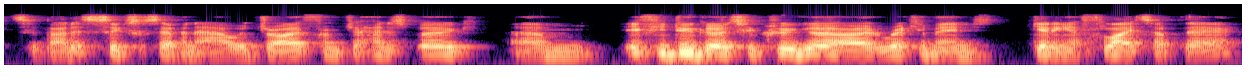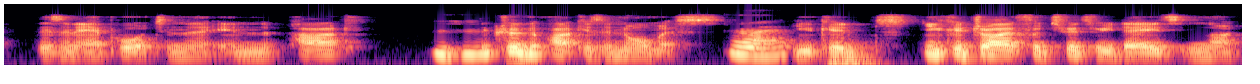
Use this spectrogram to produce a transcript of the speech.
It's about a six or seven hour drive from Johannesburg. Um, if you do go to Kruger, I recommend getting a flight up there. There's an airport in the in the park. Mhm. The Kruger Park is enormous. Right. You could you could drive for two or three days and not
